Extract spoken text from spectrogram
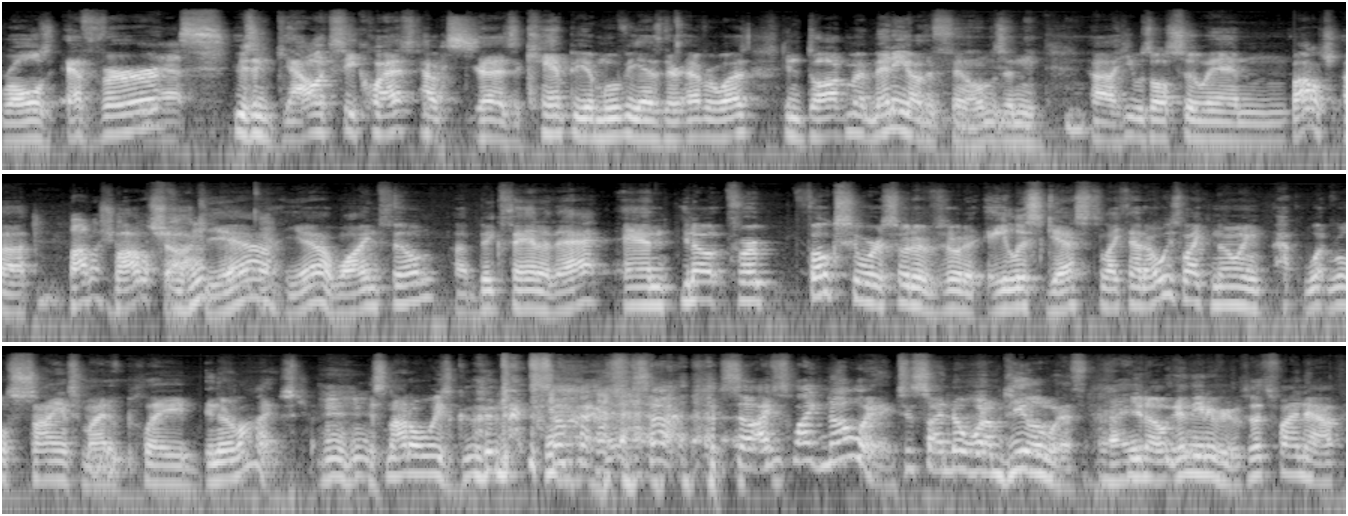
roles ever. Yes. He was in Galaxy Quest, how Yes. uh, as campy a movie as there ever was. In Dogma, many other films, and uh, he was also in Bottle Sh- uh, Bottle Shock. Bottle Shock, Mhm. yeah, yeah, wine film. A big fan of that. And you know, for folks who are sort of sort of A-list guests like that, I always like knowing what role science might have played in their lives. It's not always good, so, so, so I just like knowing, just so I know what I'm dealing with. Right. You know, in the interview. So let's find out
